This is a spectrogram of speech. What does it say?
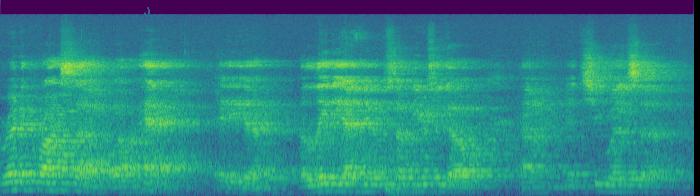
Read across, uh, well, I had a, uh, a lady I knew some years ago, um, and she was a,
